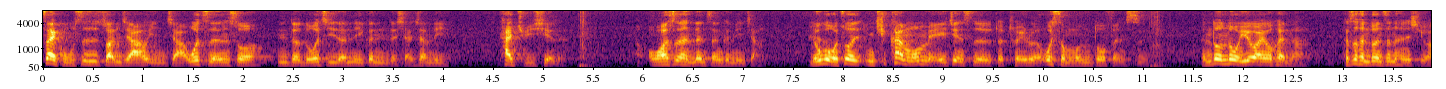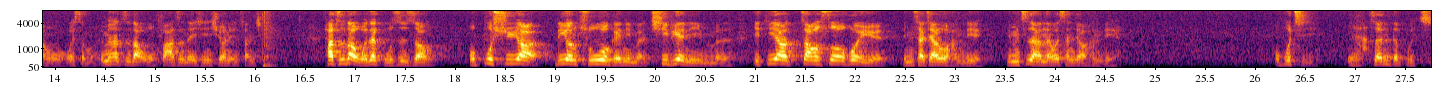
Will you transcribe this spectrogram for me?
在股市是专家或赢家，我只能说你的逻辑能力跟你的想象力太局限了。我还是很认真跟你讲，如果我做你去看我每一件事的推论，为什么我那么多粉丝？很多人都我又爱又恨啊，可是很多人真的很喜欢我，为什么？因为他知道我发自内心希望你赚钱。他知道我在股市中，我不需要利用出货给你们，欺骗你们，一定要招收会员，你们才加入行列，你们自然而然会参加我行列。我不急，我真的不急，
